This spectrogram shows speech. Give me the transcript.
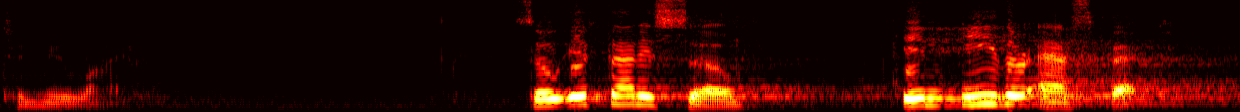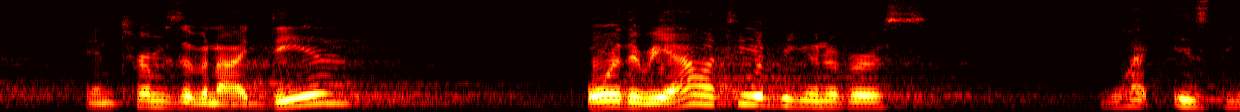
to new life. So, if that is so, in either aspect, in terms of an idea or the reality of the universe, what is the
